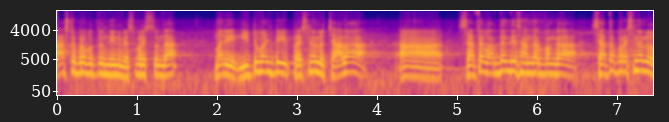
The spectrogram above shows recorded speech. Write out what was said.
రాష్ట్ర ప్రభుత్వం దీన్ని విస్మరిస్తుందా? మరి ఇటువంటి ప్రశ్నలు చాలా శతవర్ధంతి సందర్భంగా శత ప్రశ్నలు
